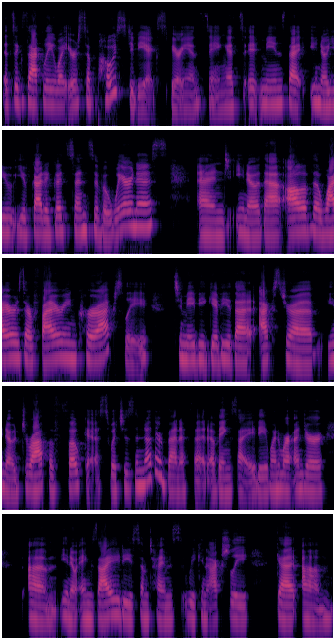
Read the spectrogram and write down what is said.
it's exactly what you're supposed to be experiencing. It's it means that, you know, you you've got a good sense of awareness and, you know, that all of the wires are firing correctly to maybe give you that extra, you know, drop of focus, which is another benefit of anxiety. When we're under um, you know, anxiety, sometimes we can actually get um,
